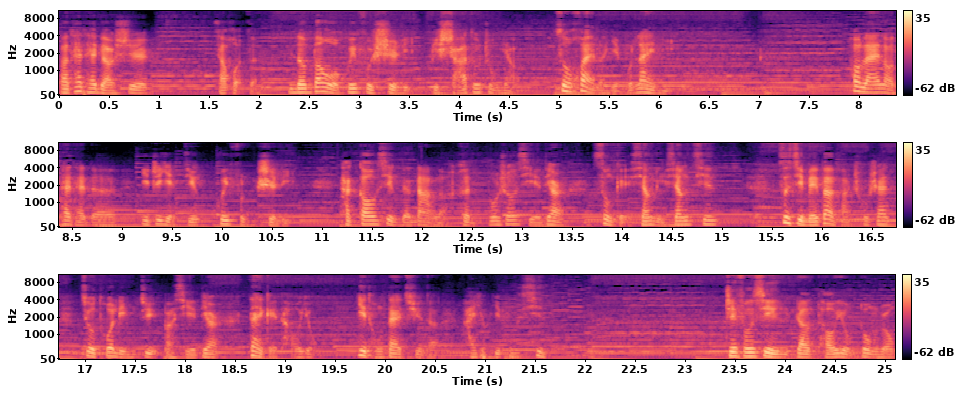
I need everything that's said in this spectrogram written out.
老太太表示：“小伙子，你能帮我恢复视力，比啥都重要。做坏了也不赖你。”后来，老太太的一只眼睛恢复了视力，他高兴地纳了很多双鞋垫儿送给乡里乡亲，自己没办法出山，就托邻居把鞋垫儿带给陶勇，一同带去的还有一封信。这封信让陶勇动容，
